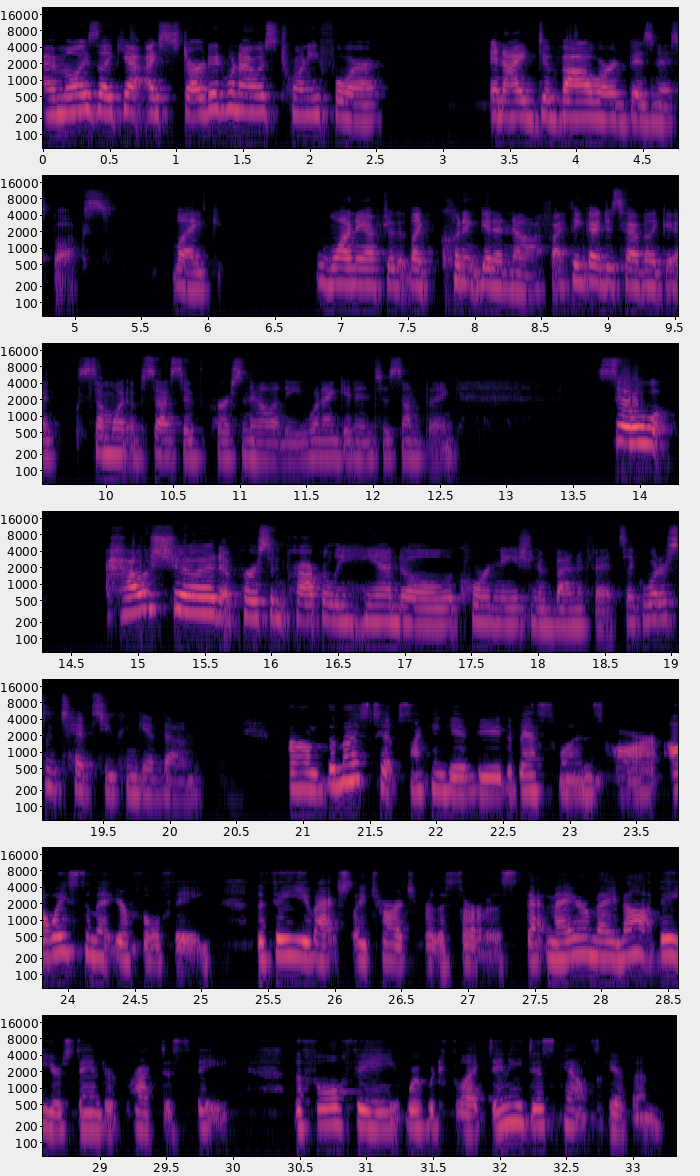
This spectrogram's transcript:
I'm always like, yeah, I started when I was 24 and I devoured business books, like one after that, like couldn't get enough. I think I just have like a somewhat obsessive personality when I get into something. So how should a person properly handle the coordination of benefits? Like, what are some tips you can give them? Um, the most tips I can give you, the best ones are always submit your full fee, the fee you actually charge for the service. That may or may not be your standard practice fee. The full fee would reflect any discounts given,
